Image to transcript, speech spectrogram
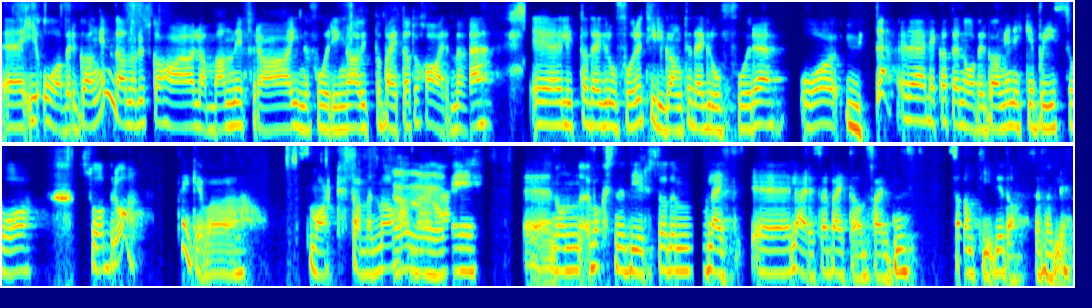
i overgangen, da, når du skal ha lammene fra innefòringa ut på beite, at du har med eh, litt av det grovfòret, tilgang til det grovfòret og ute. Slik at den overgangen ikke blir så, så brå. tenker jeg var smart, sammen med å ha med deg eh, noen voksne dyr, så de lærer seg beiteatferden samtidig, da, selvfølgelig.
